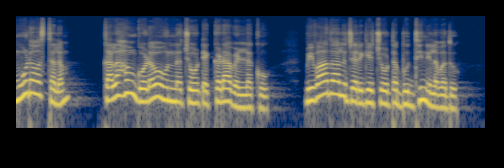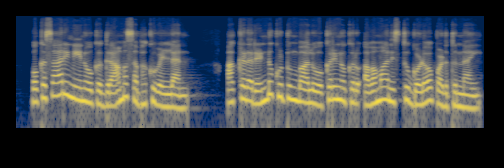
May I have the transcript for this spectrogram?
మూడవ స్థలం కలహం గొడవ ఉన్న చోటెక్కడా వెళ్ళకు వివాదాలు జరిగే చోట బుద్ధి నిలవదు. ఒకసారి నేను ఒక గ్రామ సభకు వెళ్ళాను అక్కడ రెండు కుటుంబాలు ఒకరినొకరు అవమానిస్తూ గొడవ పడుతున్నాయి.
